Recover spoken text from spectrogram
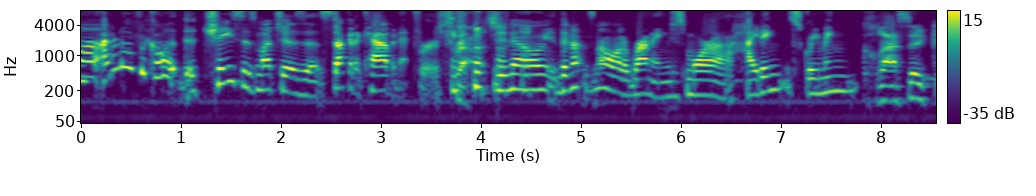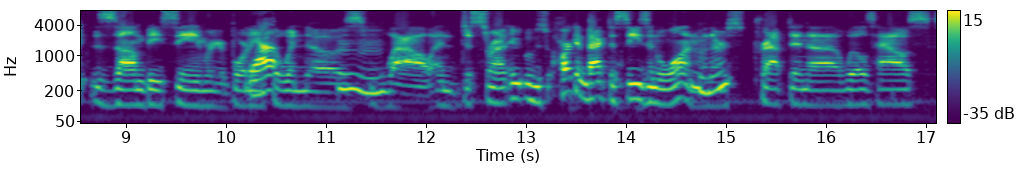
uh, I don't know if we call it a chase as much as uh, stuck in a cabin at first. Trapped. you know, they're not. It's not a lot of running, just more uh, hiding, screaming. Classic zombie scene where you're boarding Yep. up the windows. Mhm. Wow, and just surround. It was harking back to season one when Mhm. they're s- trapped in uh, Will's house.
